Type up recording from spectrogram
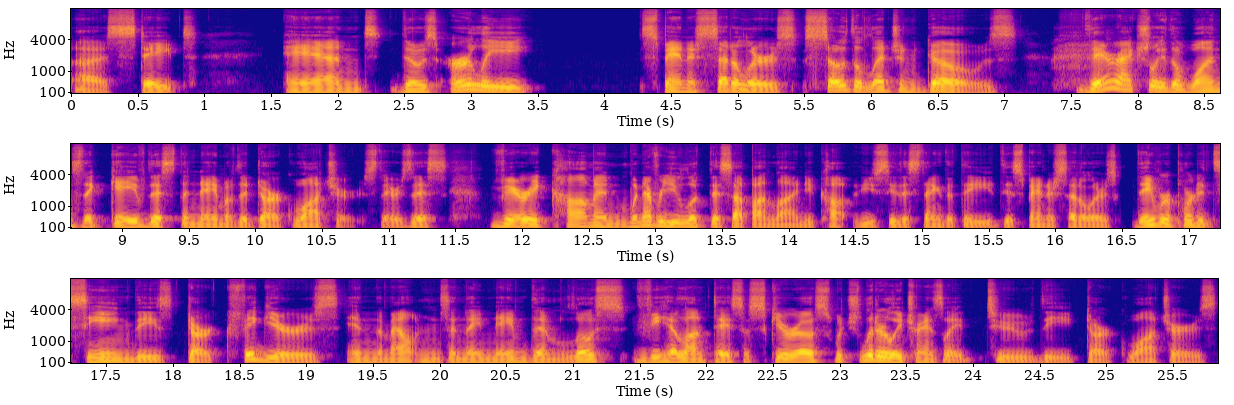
uh, state. And those early Spanish settlers, so the legend goes, they're actually the ones that gave this the name of the Dark Watchers. There's this very common. Whenever you look this up online, you ca- you see this thing that the the Spanish settlers they reported seeing these dark figures in the mountains, and they named them Los Vigilantes Oscuros, which literally translate to the Dark Watchers.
